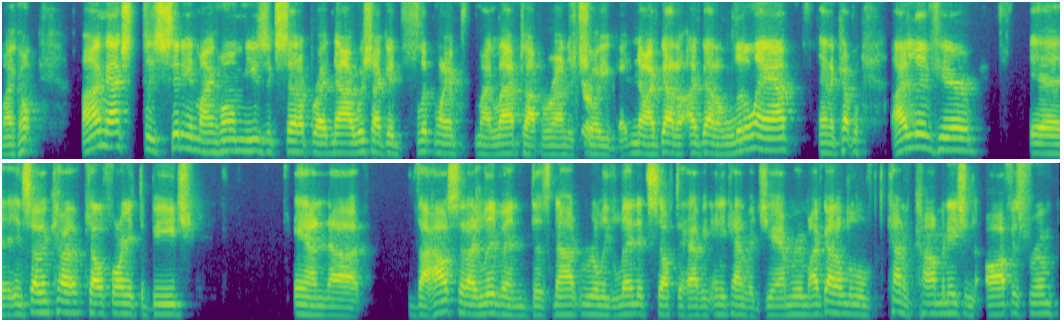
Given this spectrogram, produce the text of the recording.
My home. I'm actually sitting in my home music setup right now. I wish I could flip my, my laptop around to sure. show you, but no, I've got a, I've got a little amp and a couple. I live here uh, in Southern California at the beach, and uh, the house that I live in does not really lend itself to having any kind of a jam room. I've got a little kind of combination office room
